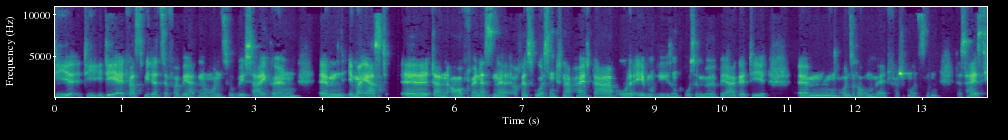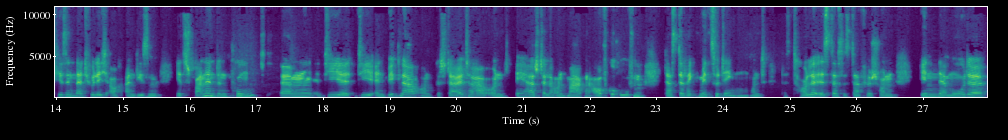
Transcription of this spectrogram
die, die Idee, etwas wieder zu verwerten und zu recyceln, ähm, immer erst äh, dann auf, wenn es eine Ressourcenknappheit gab oder eben riesengroße Müllberge, die ähm, unsere Umwelt verschmutzen. Das heißt, hier sind natürlich auch an diesem jetzt spannenden Punkt ähm, die, die Entwickler und Gestalter und Hersteller und Marken aufgerufen, das direkt mitzudenken. Und das Tolle ist, dass es dafür schon in der Mode,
